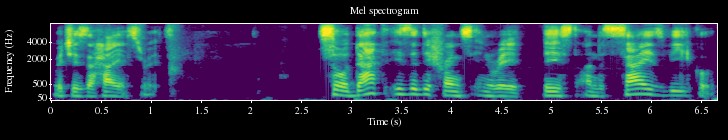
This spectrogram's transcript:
which is the highest rate. So that is the difference in rate based on the size vehicle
